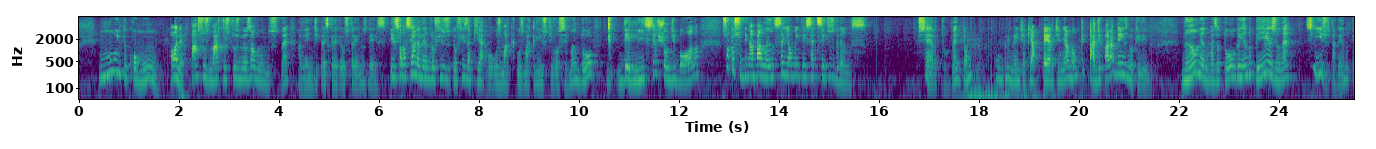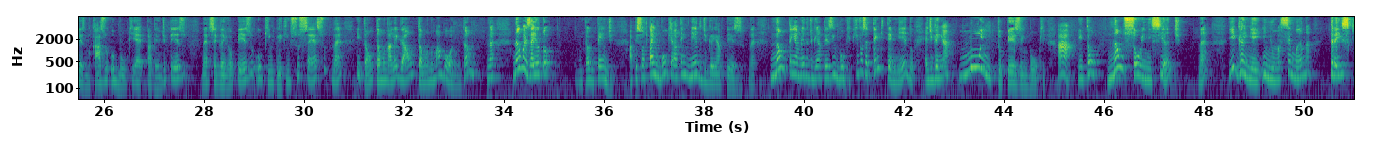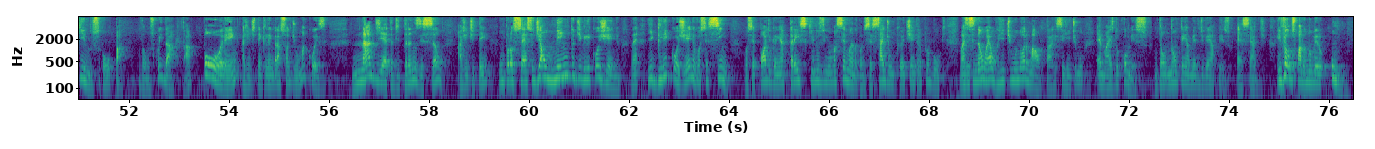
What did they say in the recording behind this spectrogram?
Muito comum, olha, passo os macros para os meus alunos, né? Além de prescrever os treinos deles. Eles falam assim: olha, Leandro, eu fiz, eu fiz aqui os, mac, os macrinhos que você mandou, delícia, show de bola. Só que eu subi na balança e aumentei 700 gramas. Certo, né? Então, cumprimente aqui, aperte minha mão, porque tá de parabéns, meu querido. Não, Leandro, mas eu estou ganhando peso, né? Sim, isso, está ganhando peso. No caso, o bulk é para ganho de peso, né? Você ganhou peso, o que implica em sucesso, né? Então, estamos na legal, estamos numa boa, não estamos? Né? Não, mas aí eu tô. Então, entende? A pessoa está em bulk, ela tem medo de ganhar peso. Né? Não tenha medo de ganhar peso em bulk. O que você tem que ter medo é de ganhar muito peso em bulk. Ah, então não sou iniciante, né? E ganhei em uma semana 3 quilos. Opa, vamos cuidar, tá? Porém, a gente tem que lembrar só de uma coisa. Na dieta de transição, a gente tem um processo de aumento de glicogênio. Né? E glicogênio, você sim, você pode ganhar 3 quilos em uma semana, quando você sai de um cut e entra para o bulk. Mas esse não é o ritmo normal, tá? Esse ritmo é mais do começo. Então não tenha medo de ganhar peso. Essa é a dica. E vamos para o número 1. Um.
